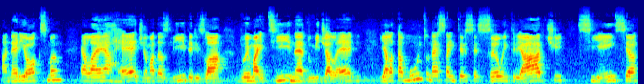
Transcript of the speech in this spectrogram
A Neri Oxman, ela é a head, é uma das líderes lá do MIT, né, do Media Lab, e ela está muito nessa interseção entre arte, ciência,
